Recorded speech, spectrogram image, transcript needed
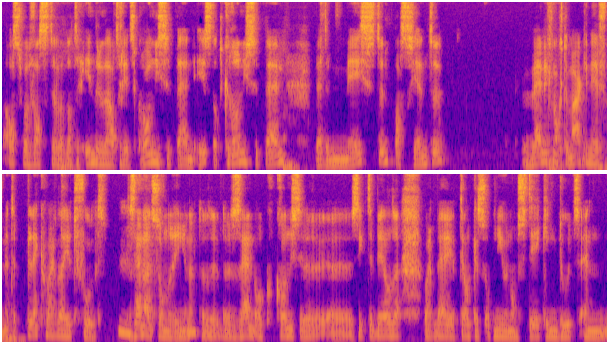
als we vaststellen dat er inderdaad reeds chronische pijn is, dat chronische pijn bij de meeste patiënten weinig nog te maken heeft met de plek waar dat je het voelt. Er zijn uitzonderingen. Hè? Er, er zijn ook chronische uh, ziektebeelden waarbij je telkens opnieuw een ontsteking doet. En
